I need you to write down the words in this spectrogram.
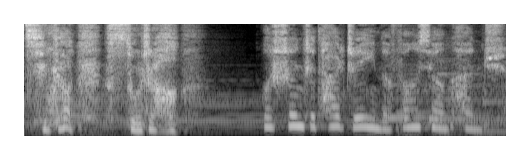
请看，所长。我顺着他指引的方向看去，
